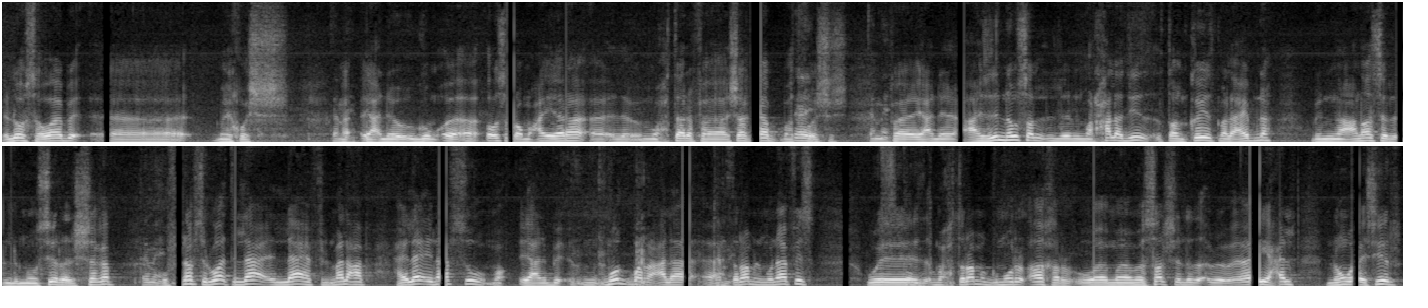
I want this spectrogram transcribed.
له سوابق آه، ما يخش تمام يعني. آه، أسرة معينة آه، محترفة شغب ما أيوة. تخشش تمام. فيعني عايزين نوصل للمرحلة دي تنقية ملاعبنا من عناصر المثيرة للشغب. تمام. وفي نفس الوقت اللاعب, اللاعب في الملعب هيلاقي نفسه يعني مجبر على احترام المنافس واحترام الجمهور الآخر. وما يوصلش لاي حل إن هو يسير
